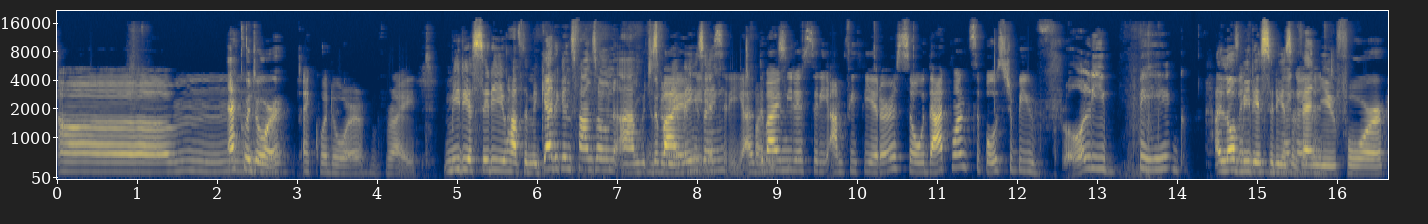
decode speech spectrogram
Um, Ecuador. Ecuador, right. Media City, you have the McGettigan's fan zone, um, which is Dubai be Media amazing. City, yeah, Dubai Dubai, Media Media City Amphitheater. So that one's supposed to be really big. I love Like, Media City as a venue for,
